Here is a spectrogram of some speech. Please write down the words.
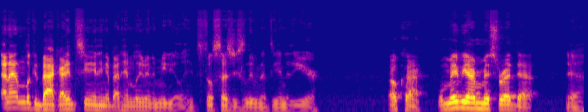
and I'm looking back. I didn't see anything about him leaving immediately. It still says he's leaving at the end of the year. Okay. Well, maybe I misread that. Yeah.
